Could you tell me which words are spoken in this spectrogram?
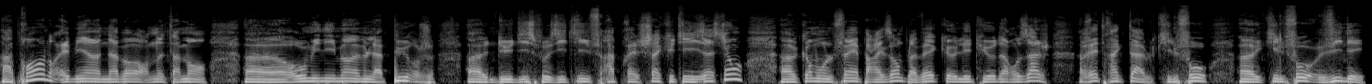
à prendre? Eh bien, d'abord, notamment, au minimum, la purge du dispositif après chaque utilisation, comme on le fait, par exemple, avec les tuyaux d'arrosage rétractables qu'il faut qu'il faut vider.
